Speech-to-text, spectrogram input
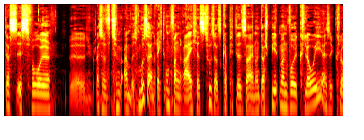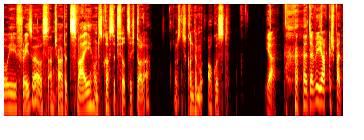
Das ist wohl also zum, ähm, es muss ein recht umfangreiches Zusatzkapitel sein und da spielt man wohl Chloe, also Chloe Fraser aus Uncharted 2 und es kostet 40 Dollar. Und es kommt im August. Ja, da bin ich auch gespannt.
